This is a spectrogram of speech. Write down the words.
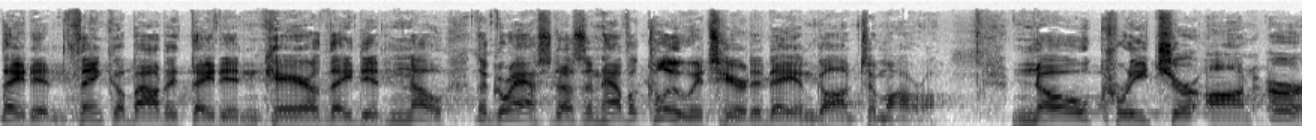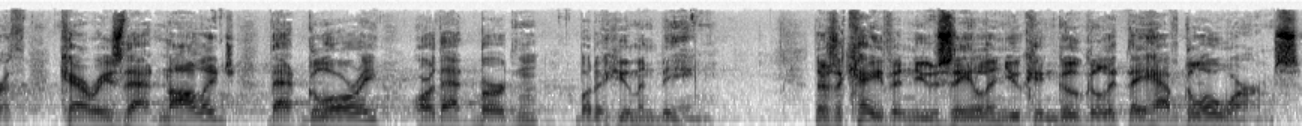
They didn't think about it, they didn't care, they didn't know. The grass doesn't have a clue it's here today and gone tomorrow. No creature on earth carries that knowledge, that glory, or that burden but a human being. There's a cave in New Zealand, you can Google it, they have glowworms.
